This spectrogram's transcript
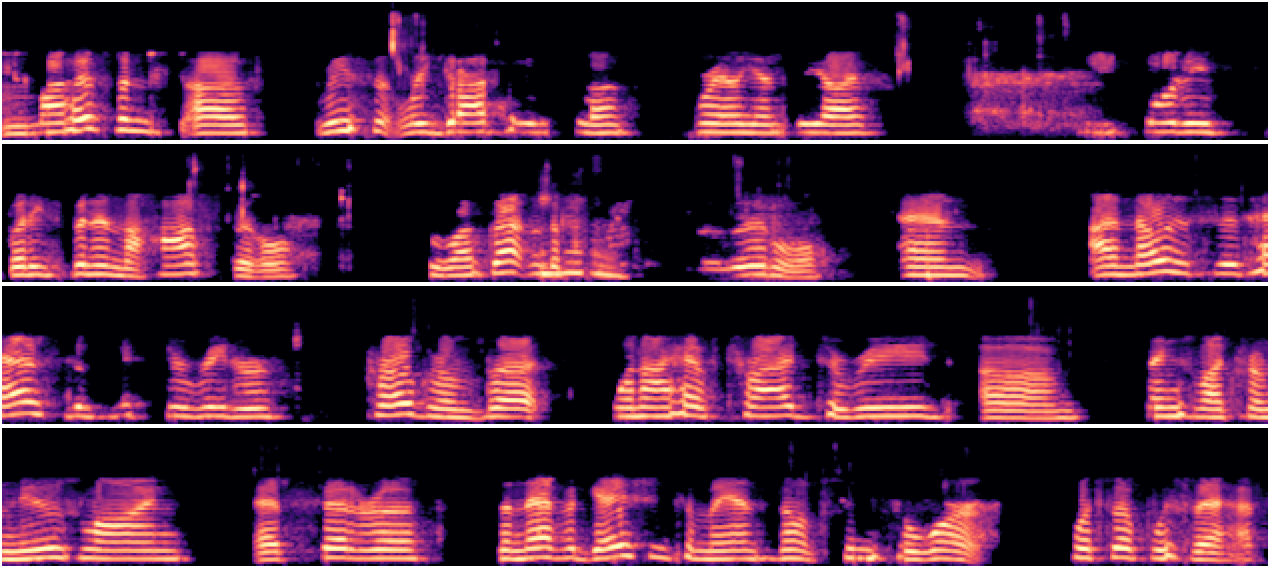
my husband uh, recently got his uh, Brailliant BI 40, but he's been in the hospital. So I've gotten to play a little. And I noticed it has the Victor Reader program, but when I have tried to read um, things like from Newsline, etc., the navigation commands don't seem to work. What's up with that?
